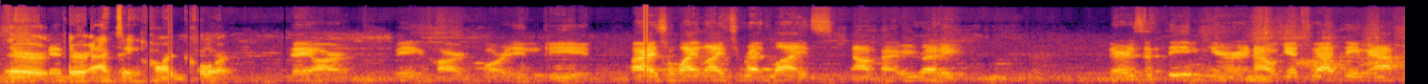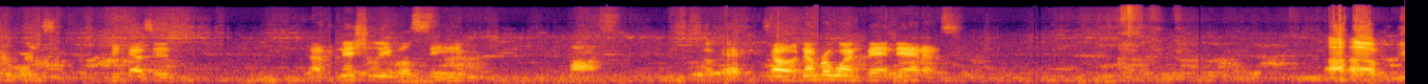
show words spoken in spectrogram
They're they're acting hardcore. They are being hardcore indeed. All right, so white lights, red lights. Okay, are you ready? There is a theme here, and I'll get to that theme afterwards because it initially will seem off. Okay. So number one, bandanas. Um,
